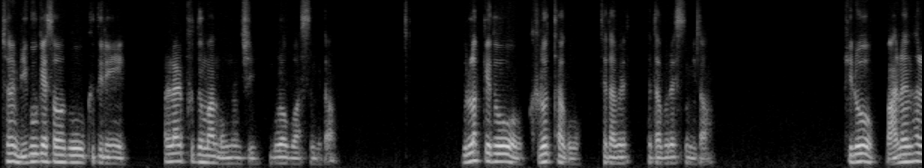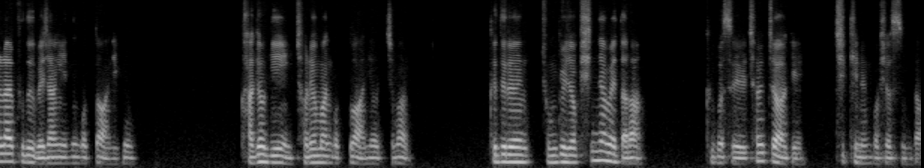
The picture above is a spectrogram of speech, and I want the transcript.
저는 미국에서도 그들이 할랄 푸드만 먹는지 물어보았습니다. 놀랍게도 그렇다고 대답을, 대답을 했습니다. 비록 많은 할랄 푸드 매장이 있는 것도 아니고 가격이 저렴한 것도 아니었지만 그들은 종교적 신념에 따라 그것을 철저하게 지키는 것이었습니다.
